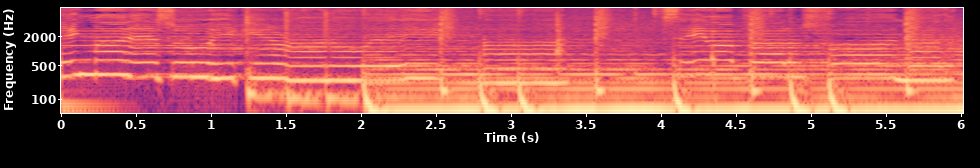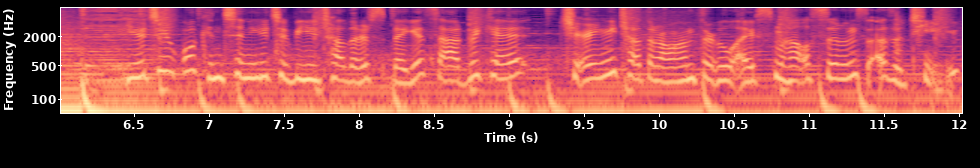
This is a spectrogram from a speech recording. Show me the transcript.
Take my hand so we can run away. Uh, save our problems for another day. You two will continue to be each other's biggest advocate, cheering each other on through life's milestones as a team.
